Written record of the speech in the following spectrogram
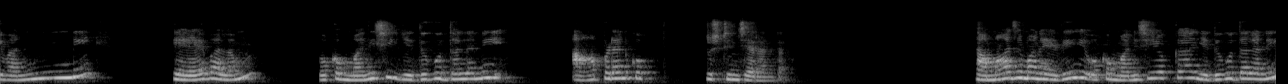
ఇవన్నీ కేవలం ఒక మనిషి ఎదుగుదలని ఆపడానికి సృష్టించారంట. సమాజం అనేది ఒక మనిషి యొక్క ఎదుగుదలని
